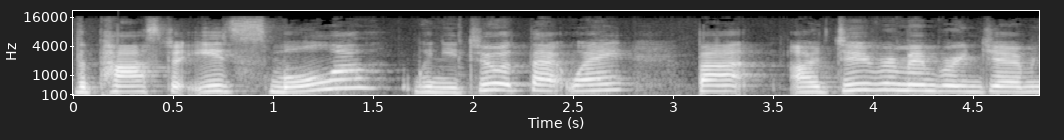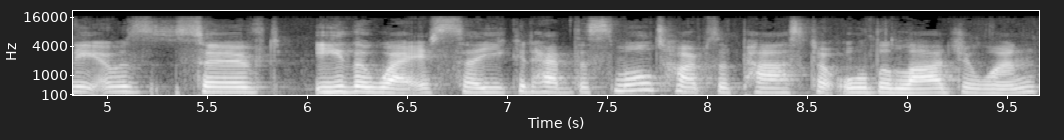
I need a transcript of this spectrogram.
The pasta is smaller when you do it that way but I do remember in Germany it was served either way. So you could have the small types of pasta or the larger one.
